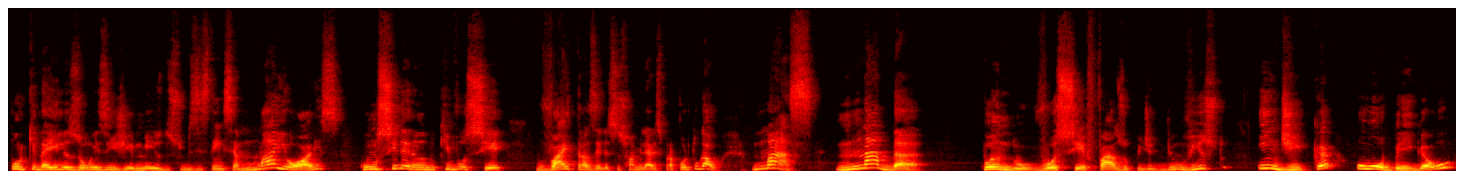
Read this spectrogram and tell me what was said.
porque daí eles vão exigir meios de subsistência maiores, considerando que você vai trazer esses familiares para Portugal. Mas nada, quando você faz o pedido de um visto, indica ou obriga-o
